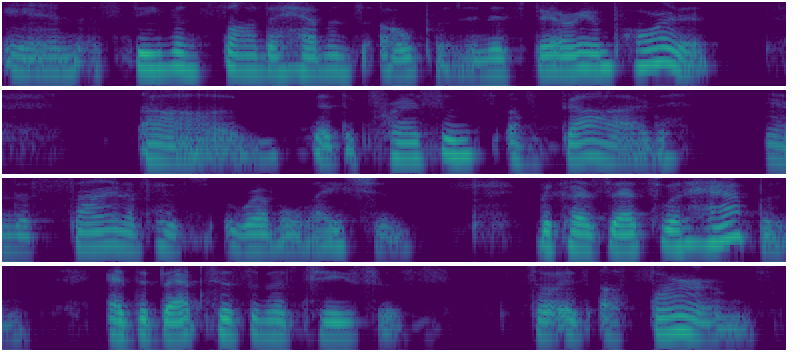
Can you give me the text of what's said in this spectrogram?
And Stephen saw the heavens open, and it's very important um, that the presence of God and the sign of his revelation, because that's what happened at the baptism of Jesus. So it affirms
